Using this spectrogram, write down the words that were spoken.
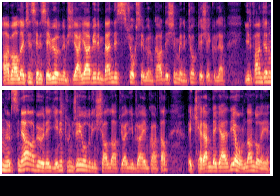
Abi Allah için seni seviyorum demiş. Yahya benim ben de sizi çok seviyorum. Kardeşim benim çok teşekkürler. İrfan Can'ın hırsı ne abi öyle? Yeni Tuncay olur inşallah diyor Ali İbrahim Kartal. E, Kerem de geldi ya ondan dolayı.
